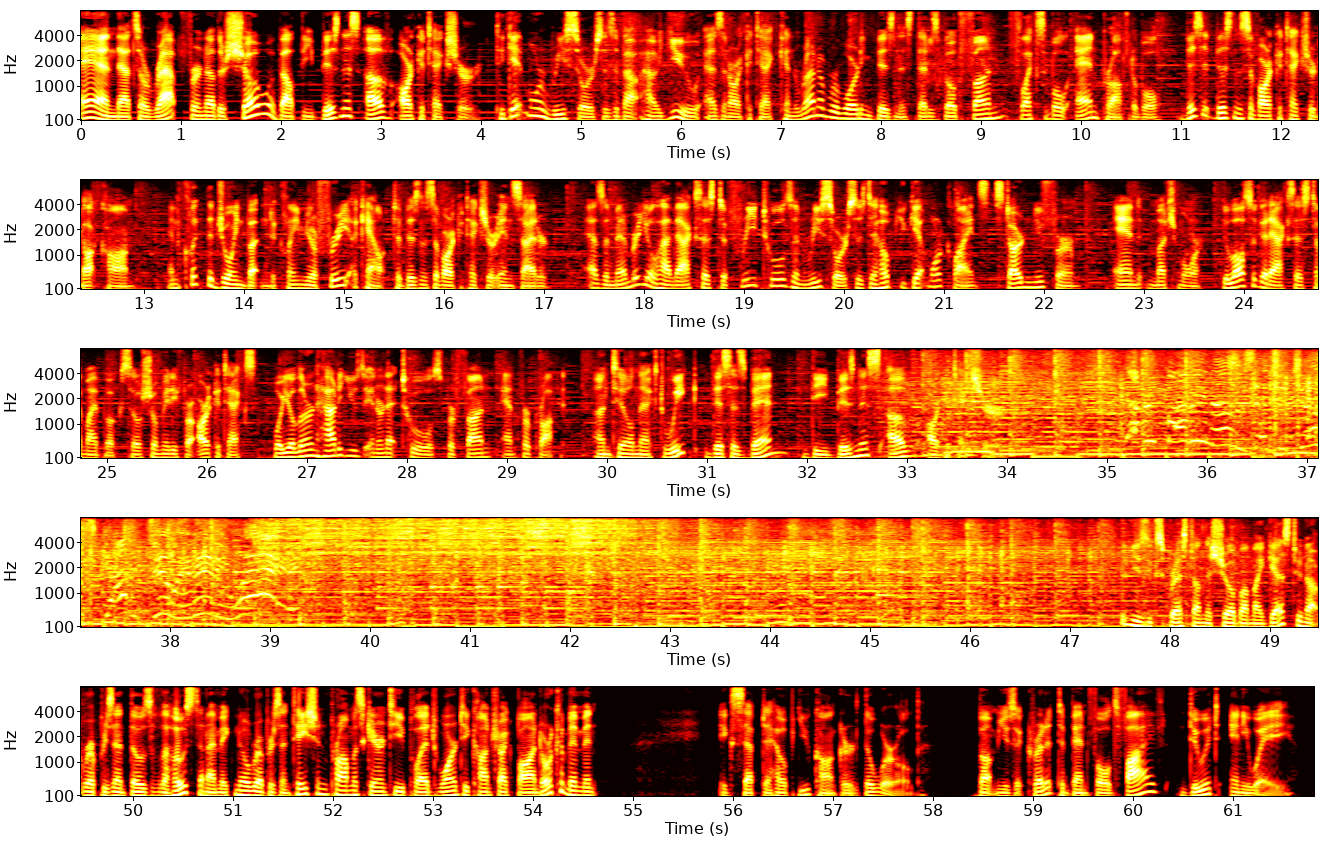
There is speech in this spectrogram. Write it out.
And that's a wrap for another show about the business of architecture. To get more resources about how you, as an architect, can run a rewarding business that is both fun, flexible, and profitable, visit businessofarchitecture.com and click the join button to claim your free account to Business of Architecture Insider. As a member, you'll have access to free tools and resources to help you get more clients, start a new firm, and much more. You'll also get access to my book, Social Media for Architects, where you'll learn how to use internet tools for fun and for profit. Until next week, this has been The Business of Architecture. Everybody knows that you just gotta do it anyway. The views expressed on the show by my guests do not represent those of the host, and I make no representation, promise, guarantee, pledge, warranty, contract, bond, or commitment except to help you conquer the world. Bump music credit to Ben Folds 5, Do It Anyway.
